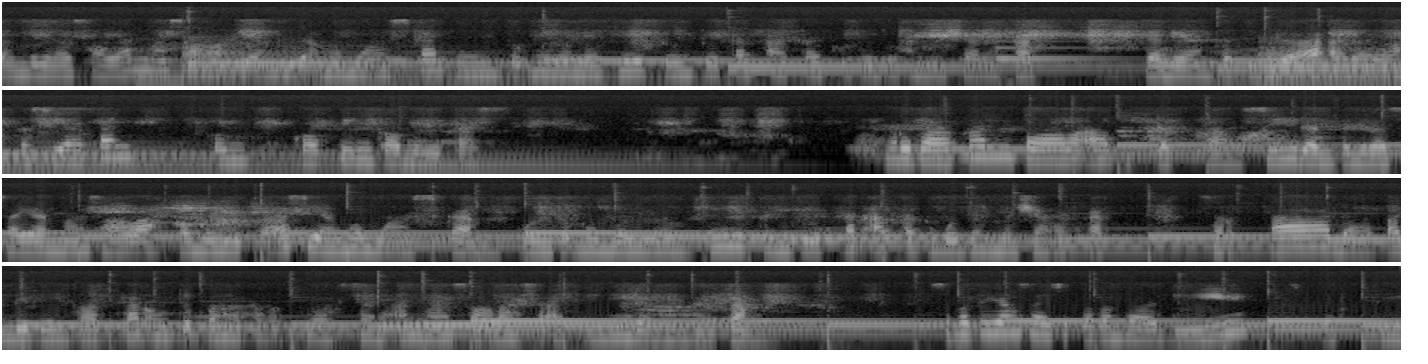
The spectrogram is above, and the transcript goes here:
dan penyelesaian masalah yang tidak memuaskan untuk memenuhi tuntutan atau kebutuhan masyarakat. Dan yang ketiga adalah kesiapan coping komunitas merupakan pola adaptasi dan penyelesaian masalah komunitas yang memuaskan untuk memenuhi tuntutan atau kebutuhan masyarakat, serta dapat ditingkatkan untuk pelaksanaan masalah saat ini dan mendatang. Seperti yang saya sebutkan tadi, seperti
